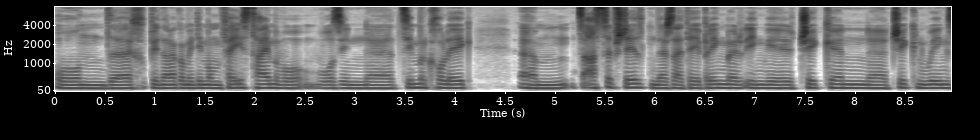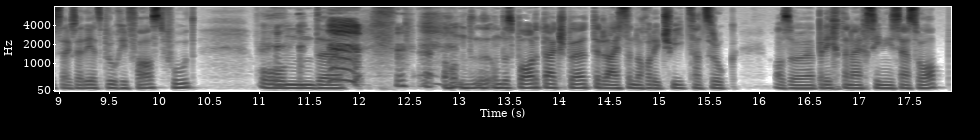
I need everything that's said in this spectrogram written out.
und äh, ich bin dann auch mit ihm am FaceTime, wo, wo sein äh, Zimmerkollege ähm, zu essen bestellt und er sagt, hey, bring mir irgendwie Chicken, äh, Chicken Wings. Er sagt, jetzt brauche ich Fast Food. Und, äh, und, und ein paar Tage später reist er nachher in die Schweiz zurück. Also er bricht dann eigentlich seine Saison ab.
